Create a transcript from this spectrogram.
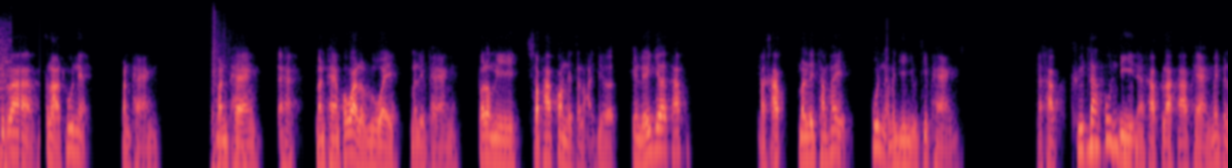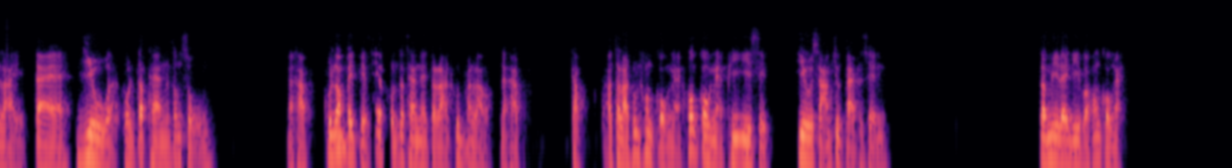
คิดว่าตลาดหุ้นเนี่ย มันแพง มันแพงนะฮะมันแพงเพราะว่าเรารวยมันเลยแพง เพราะเรามีสภาพคล่องในตลาดเยอะยังเหลือเยอะครับนะครับ มันเลยทำให้หุ้นน่ะมันยืนอยู่ที่แพงนะครับ คือถ้าหุ้นดีนะครับ ราคาแพงไม่เป็นไร แต่ยิวอะผลตอบแทนมันต้องสูงนะครับ คุณลองไปเปรียบเทียบผลตอบแทนในตลาดหุ้นบ้านเรานะครับ กับเอาตลาดหุ้นฮ่องกงเนี่ยฮ่องกงเนี่ย PE สิบยิวสามจุดแปดเปอร์เซ็นต เรามีอะไรดีกว่าฮ่องกงไง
